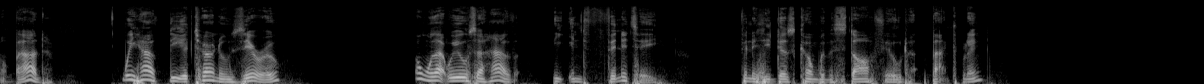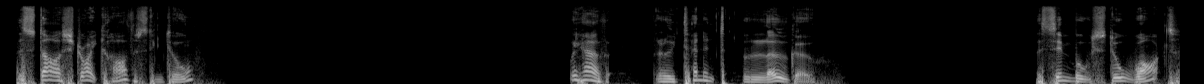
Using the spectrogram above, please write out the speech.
Not bad we have the Eternal Zero. Oh, with that we also have the Infinity. Infinity does come with a Starfield back bling. The Star Strike harvesting tool. We have the Lieutenant logo. The symbol Stalwart.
